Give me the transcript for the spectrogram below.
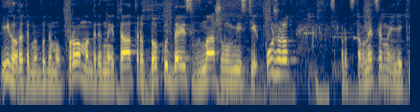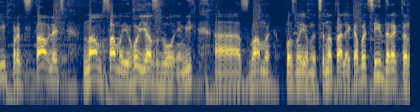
І говорити ми будемо про мандрівний театр Докудейс в нашому місті Ужгород представницями, які представлять нам саме його. Я з задоволенням їх а, з вами познайомлю. Це Наталія Кабацій, директор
